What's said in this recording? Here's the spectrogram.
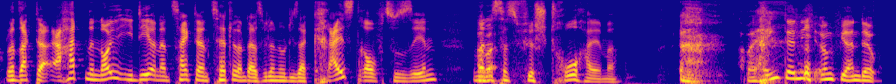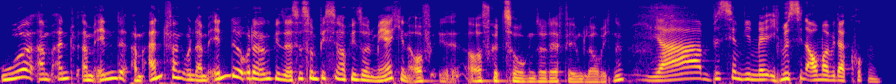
Und dann sagt er, er hat eine neue Idee und dann zeigt er einen Zettel und da ist wieder nur dieser Kreis drauf zu sehen. Und dann Aber- ist das für Strohhalme. Aber hängt der nicht irgendwie an der Uhr am, am Ende, am Anfang und am Ende oder irgendwie so? Das ist so ein bisschen auch wie so ein Märchen auf, äh, aufgezogen, so der Film, glaube ich, ne? Ja, ein bisschen wie ein Mä- Ich müsste ihn auch mal wieder gucken.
